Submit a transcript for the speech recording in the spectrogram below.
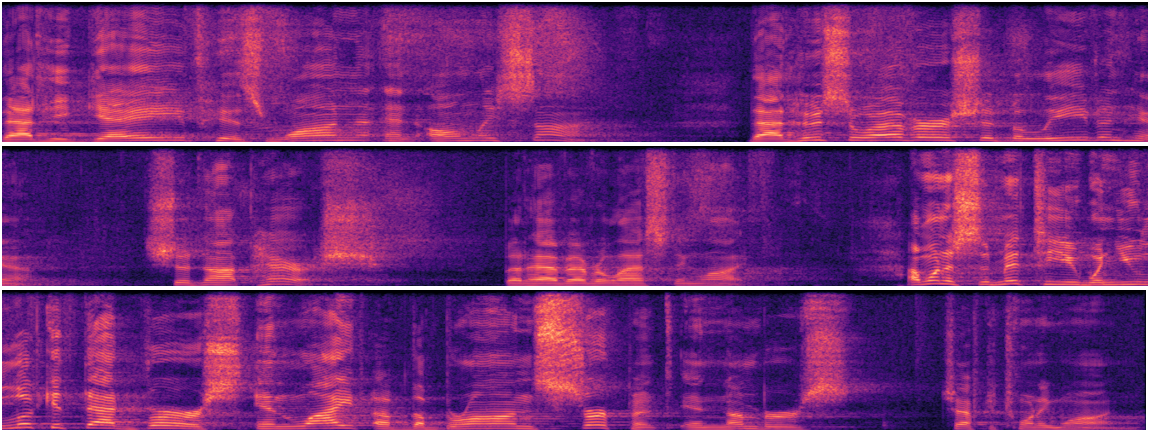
that he gave his one and only son, that whosoever should believe in him should not perish, but have everlasting life. I want to submit to you when you look at that verse in light of the bronze serpent in Numbers chapter 21,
